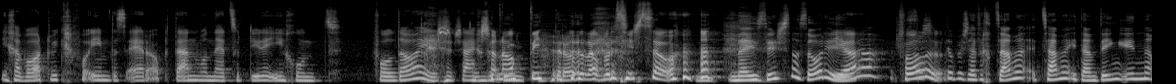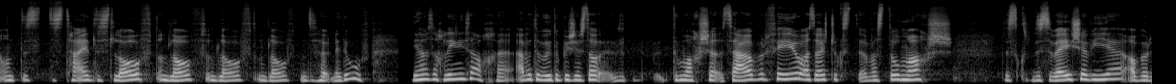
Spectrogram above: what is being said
ich erwarte wirklich von ihm, dass er ab dann, wo er zur Tür reinkommt, voll da ist. Das ist eigentlich schon auch bitter, oder? Aber es ist so. Nein, es ist so, sorry. Ja, voll. Ist, du bist einfach zusammen, zusammen in diesem Ding inne und das, das Teil, das läuft und läuft und läuft und läuft und es hört nicht auf. Ja, so kleine Sachen. Aber du, du bist ja so, du machst ja selber viel, also weißt du, was du machst, das, das weisst ja wie, aber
